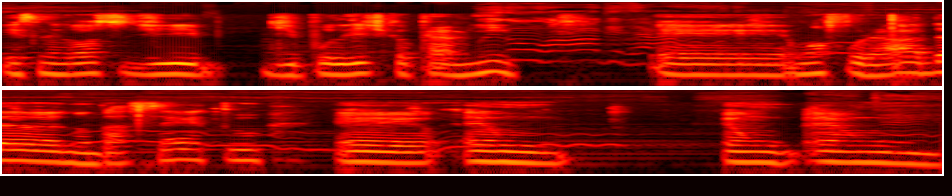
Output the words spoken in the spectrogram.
esse negócio de, de política, para mim, é uma furada, não dá certo, é, é um. É um, é um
